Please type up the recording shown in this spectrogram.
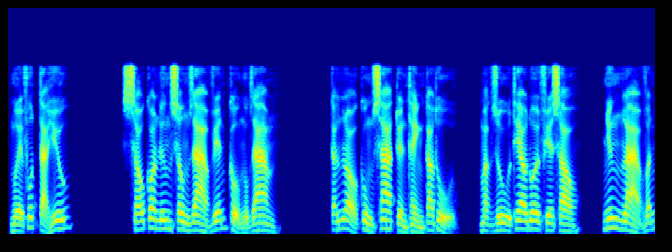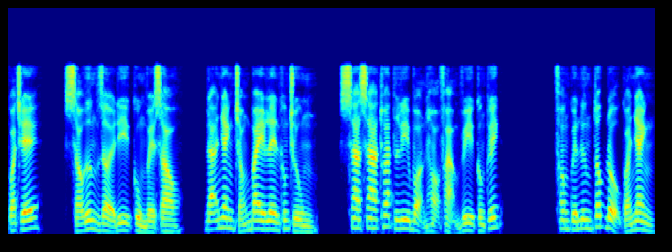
10 phút tả hữu. Sáu con ưng xông ra viễn cổ ngục giam. Cắn lỏ cùng xa tuyển thành cao thủ, mặc dù theo đuôi phía sau, nhưng là vẫn quá trễ. Sáu ưng rời đi cùng về sau, đã nhanh chóng bay lên không trung, xa xa thoát ly bọn họ phạm vi công kích. Phong quyến ưng tốc độ quá nhanh,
